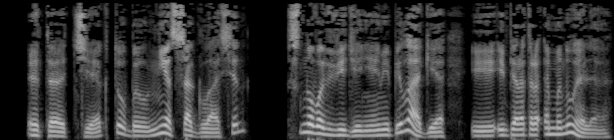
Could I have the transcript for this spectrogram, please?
— это те, кто был не согласен с нововведениями Пелагия и императора Эммануэля?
